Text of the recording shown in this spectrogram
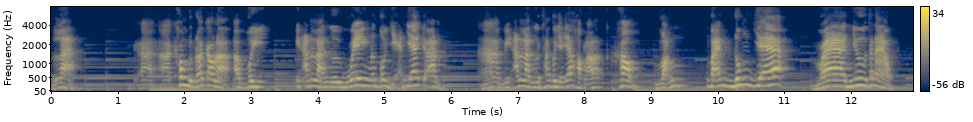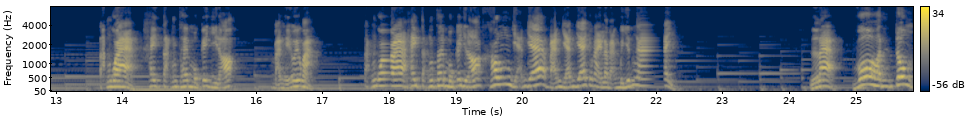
Là à, à, không được nói câu là à, vì anh là người quen nên tôi giảm giá cho anh. À, vì anh là người thân tôi giảm giá hoặc là không vẫn bán đúng giá và như thế nào? Tặng quà hay tặng thêm một cái gì đó. Bạn hiểu không ạ? à? Tặng quà hay tặng thêm một cái gì đó, không giảm giá. Bạn giảm giá chỗ này là bạn bị dính ngay. Là vô hình trung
